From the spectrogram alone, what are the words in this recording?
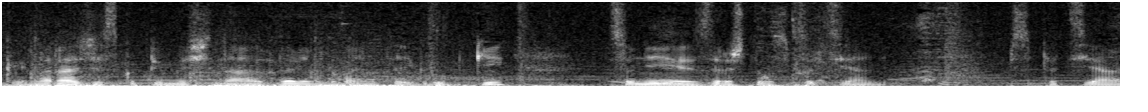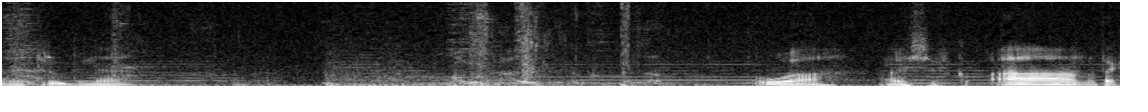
Okej, na razie skupimy się na wyeliminowaniu tej grupki, co nie jest zresztą specjalnie, specjalnie trudne. Ua, ale się wko... A, no tak.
